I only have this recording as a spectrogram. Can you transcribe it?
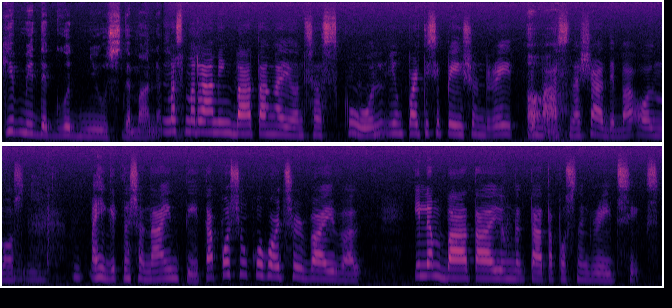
give me the good news naman. mas maraming bata ngayon sa school, yung participation rate, tumaas na siya, di ba? Almost, mahigit na siya 90. Tapos yung cohort survival, ilang bata yung nagtatapos ng grade 6.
